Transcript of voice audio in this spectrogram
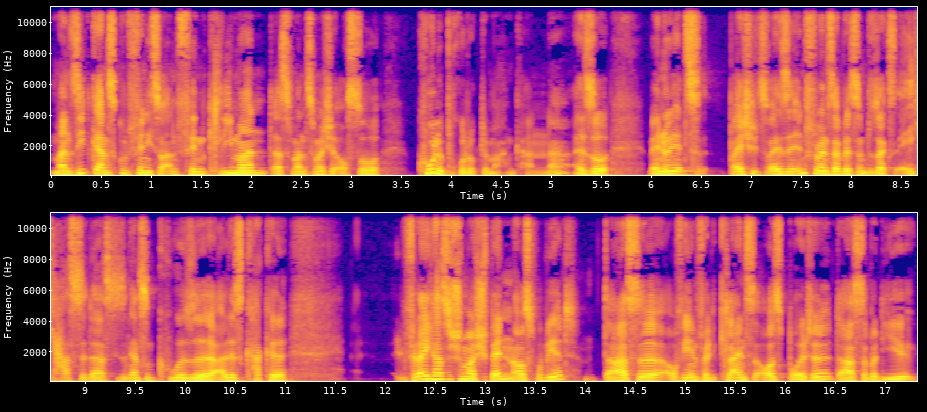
man sieht ganz gut, finde ich, so an Finn Kliman, dass man zum Beispiel auch so coole Produkte machen kann. Ne? Also, wenn du jetzt beispielsweise Influencer bist und du sagst, ey, ich hasse das, diese ganzen Kurse, alles Kacke. Vielleicht hast du schon mal Spenden ausprobiert. Da hast du auf jeden Fall die kleinste Ausbeute. Da hast aber die,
